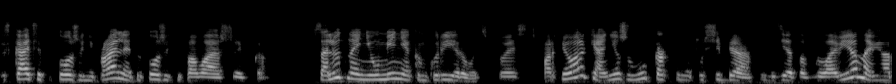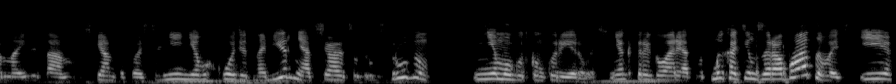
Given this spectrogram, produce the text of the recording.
искать это тоже неправильно, это тоже типовая ошибка. Абсолютное неумение конкурировать. То есть партнерки, они живут как-то вот у себя, где-то в голове, наверное, или там с кем-то. То есть они не выходят на мир, не общаются друг с другом, не могут конкурировать. Некоторые говорят, вот мы хотим зарабатывать, и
